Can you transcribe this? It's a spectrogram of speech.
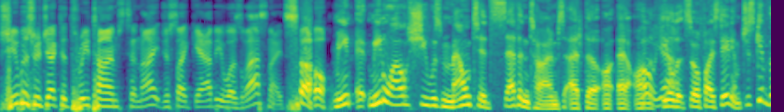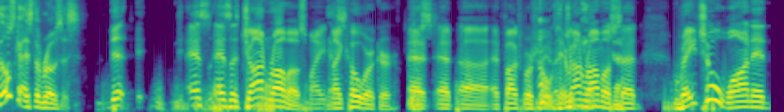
she was rejected three times tonight, just like Gabby was last night. So Mean, uh, meanwhile, she was mounted seven times at the uh, uh, on Oh, the field yeah. at SoFi Stadium. Just give those guys the roses. the as as a John Ramos, my my Yes. coworker Yes. at at uh, at Fox Sports, Oh, Radio, there we John. Ramos Yeah. said Rachel wanted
